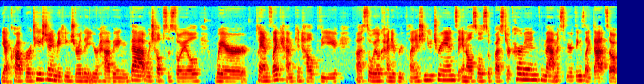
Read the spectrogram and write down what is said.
yeah, crop rotation, making sure that you're having that, which helps the soil, where plants like hemp can help the uh, soil kind of replenish the nutrients and also sequester carbon from the atmosphere, things like that. So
